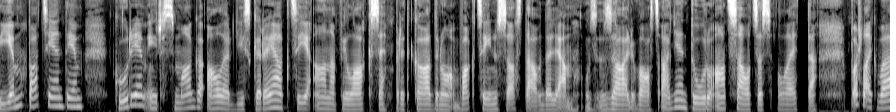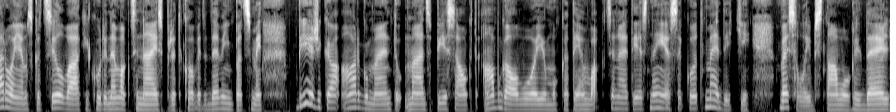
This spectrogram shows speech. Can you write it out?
tiem pacientiem, kuriem ir smaga alerģiska reakcija anafilakse pret kādu no vakcīnu sastāvdaļām. Uz zāļu valsts aģentūru atsaucas Leta. Pašlaik vērojams, ka cilvēki, kuri nevakcinējas pret covid-19, bieži kā argumentu mēdz piesaukt apgalvojumu, ka tiem vakcinēties neiesakot mediķi veselības stāvokļa dēļ.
